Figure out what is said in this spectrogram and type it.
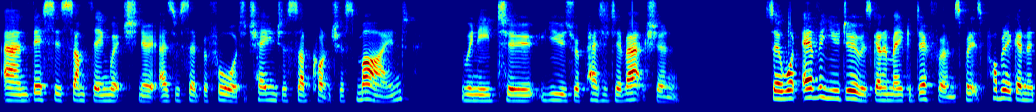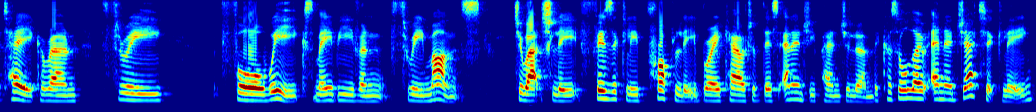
And this is something which you know as we said before to change the subconscious mind we need to use repetitive action so, whatever you do is going to make a difference, but it's probably going to take around three, four weeks, maybe even three months to actually physically, properly break out of this energy pendulum. Because although energetically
